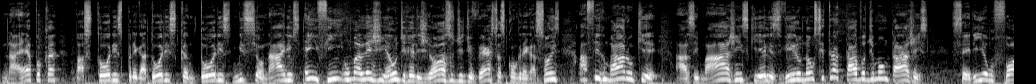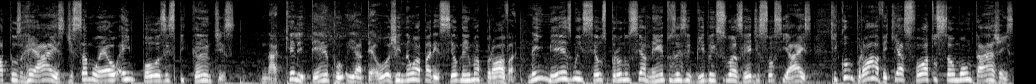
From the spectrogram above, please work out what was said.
Na época, pastores, pregadores, cantores, missionários, enfim, uma legião de religiosos de diversas congregações afirmaram que as imagens que eles viram não se tratavam de montagens, seriam fotos reais de Samuel em poses picantes. Naquele tempo e até hoje não apareceu nenhuma prova, nem mesmo em seus pronunciamentos exibidos em suas redes sociais, que comprove que as fotos são montagens.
